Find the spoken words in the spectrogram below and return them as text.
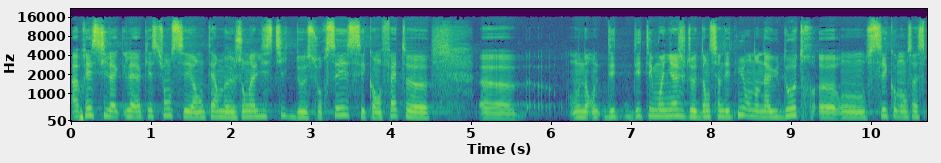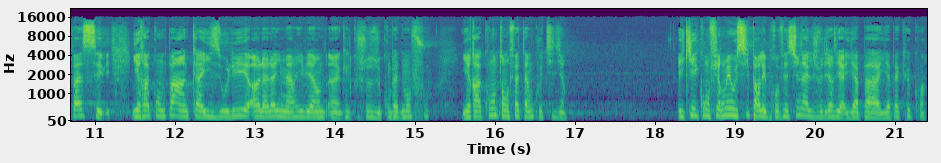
Après, si la, la question c'est en termes journalistiques de sourcer, c'est qu'en fait, euh, euh, des, témoignages d'anciens détenus, on en a eu d'autres. euh, on sait comment ça se passe. Ils racontent pas un cas isolé. Oh là là, il m'est arrivé quelque chose de complètement fou. Ils racontent en fait un quotidien et qui est confirmé aussi par les professionnels. Je veux dire, il n'y a pas que quoi.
